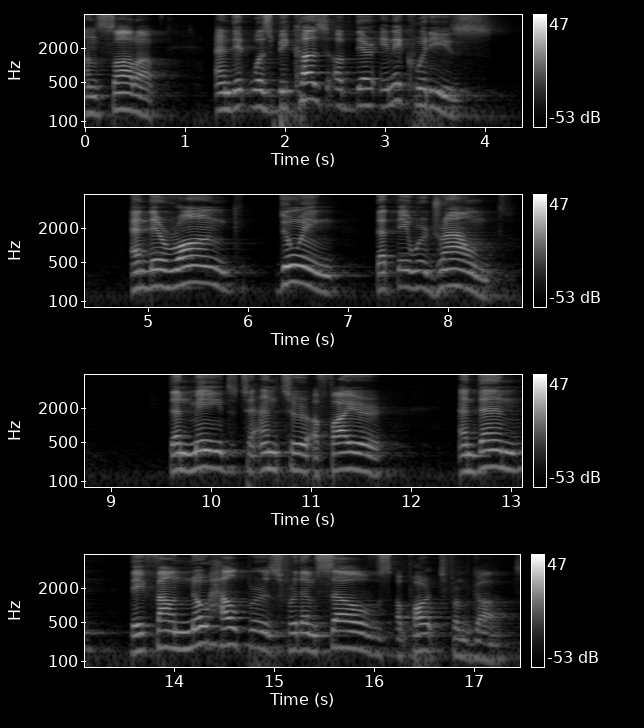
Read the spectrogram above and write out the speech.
أَنصَارًا And it was because of their iniquities and their wrongdoing that they were drowned, then made to enter a fire, and then they found no helpers for themselves apart from God.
